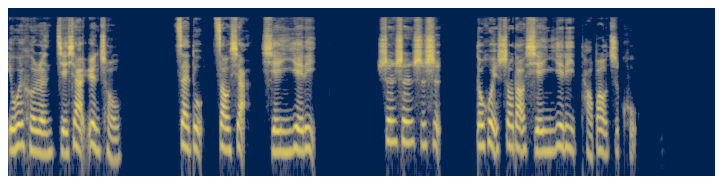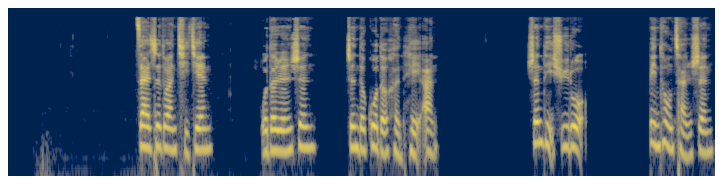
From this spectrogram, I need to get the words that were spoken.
也会和人结下怨仇。再度造下邪淫业力，生生世世都会受到邪淫业力讨报之苦。在这段期间，我的人生真的过得很黑暗，身体虚弱，病痛缠身，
